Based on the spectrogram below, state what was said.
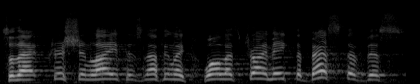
so that Christian life is nothing like, well, let's try make the best of this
